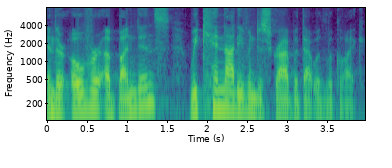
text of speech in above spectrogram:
and their overabundance, we cannot even describe what that would look like.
